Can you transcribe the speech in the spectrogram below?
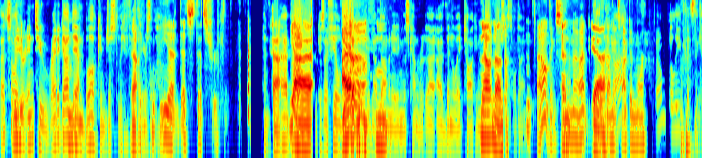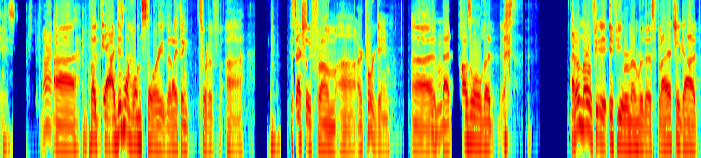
that's all You're- you're into, write a goddamn book and just leave the Yeah. players alone. yeah, that's that's true. And Yeah. I Yeah. because I feel I had very a- about mm. dominating this conversation. I've been like talking No, no, no. this whole time. I don't think so. And- no, I, yeah, I'm God. talking more. Don't believe that's the case. All right. Uh, but yeah, I did have one story that I think sort of uh, it's actually from uh, our tour game. Uh, Mhm. That puzzle that I don't know if you, if you remember this, but I actually got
